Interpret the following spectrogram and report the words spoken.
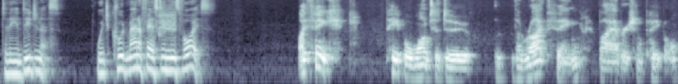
to the Indigenous, which could manifest in this voice. I think people want to do the right thing by Aboriginal people,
